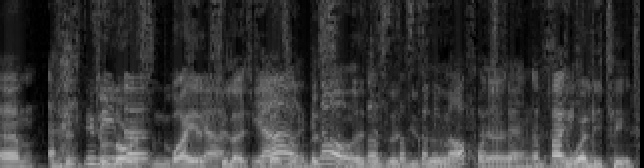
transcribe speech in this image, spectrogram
Ähm, Dolores da- und Wyatt ja, vielleicht ja, wieder so ein genau, bisschen, ne? Das, diese, das diese, kann ich mir auch vorstellen. Ja, da diese frage ich Dualität.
